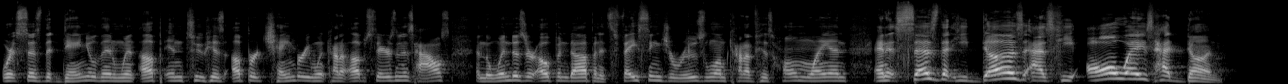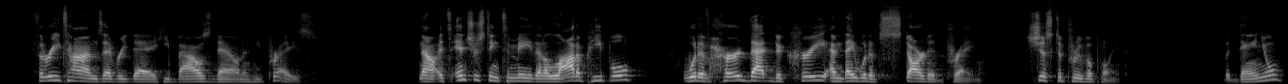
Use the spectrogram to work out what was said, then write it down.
where it says that Daniel then went up into his upper chamber. He went kind of upstairs in his house, and the windows are opened up, and it's facing Jerusalem, kind of his homeland. And it says that he does as he always had done. Three times every day, he bows down and he prays. Now, it's interesting to me that a lot of people would have heard that decree and they would have started praying just to prove a point. But Daniel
